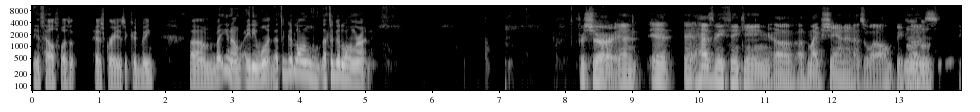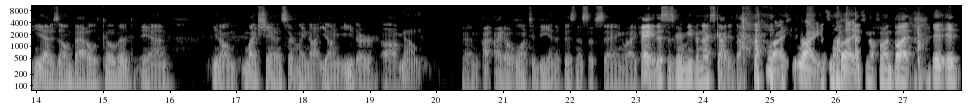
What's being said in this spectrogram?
his health wasn't as great as it could be. Um, but you know, 81, that's a good long, that's a good long run. For sure, and it it has me thinking of of Mike Shannon as well because he had his own battle with COVID, and you know Mike Shannon's certainly not young either. Um, No, and I, I don't want to be in the business of saying like, "Hey, this is going to be the next guy to die." right, right. It's not, but that's not fun, but it, it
